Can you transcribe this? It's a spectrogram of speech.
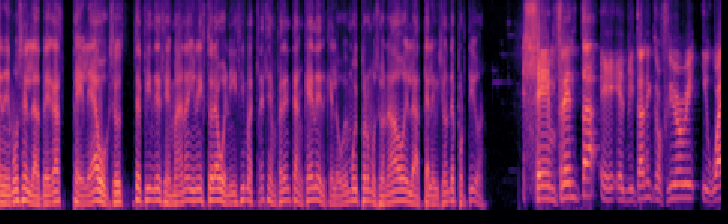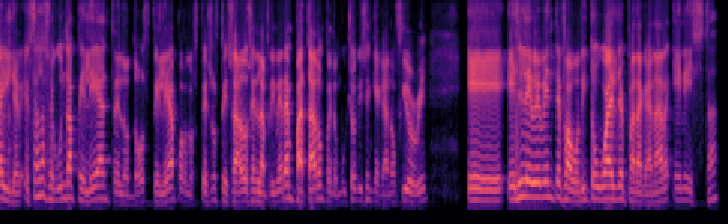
Tenemos en Las Vegas pelea de boxeo este fin de semana y una historia buenísima. que se enfrentan, Kenneth? Que lo ve muy promocionado en la televisión deportiva. Se enfrenta eh, el británico Fury y Wilder. Esta es la segunda pelea entre los dos, pelea por los pesos pesados. En la primera empataron, pero muchos dicen que ganó Fury. Eh, es levemente favorito Wilder para ganar en esta.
